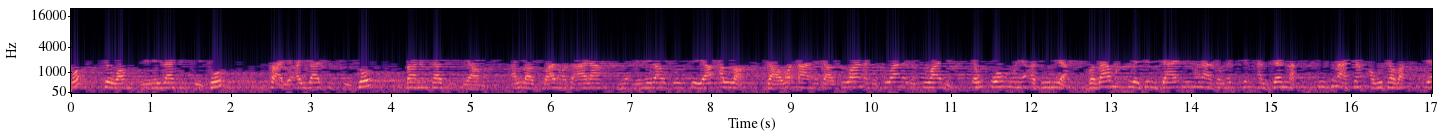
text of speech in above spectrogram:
ko cewa mu'minai za su ceto salihai za su ceto ranar tashin kiyama. Allah subhanahu wataala mu'minai za su ce ya Allah ga waɗanda ga suwana da suwana da suwane ɗan uwanmu ne a duniya. Ba za mu iya jin daɗi muna zaune cikin aljanna su suna can a wuta ba. Sai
